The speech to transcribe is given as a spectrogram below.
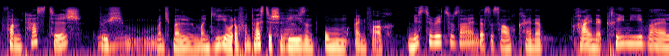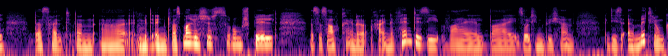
fantastisch durch mhm. manchmal Magie oder fantastische ja. Wesen, um einfach Mystery zu sein. Das ist auch keine reine Krimi, weil das halt dann äh, mit irgendwas Magisches rumspielt. Das ist auch keine reine Fantasy, weil bei solchen Büchern diese Ermittlung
